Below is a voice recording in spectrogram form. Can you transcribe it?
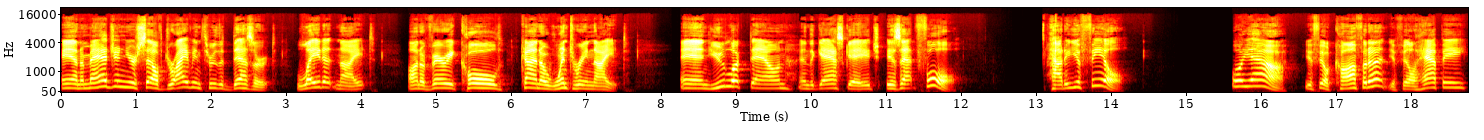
And imagine yourself driving through the desert late at night on a very cold kind of wintry night and you look down and the gas gauge is at full. How do you feel? Well, yeah, you feel confident, you feel happy,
